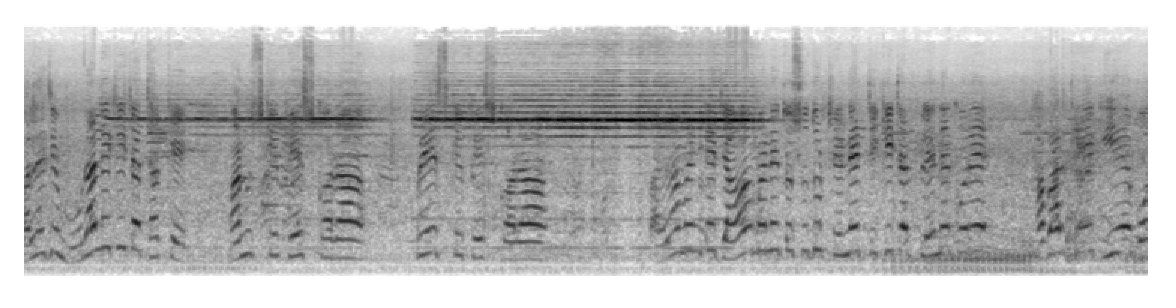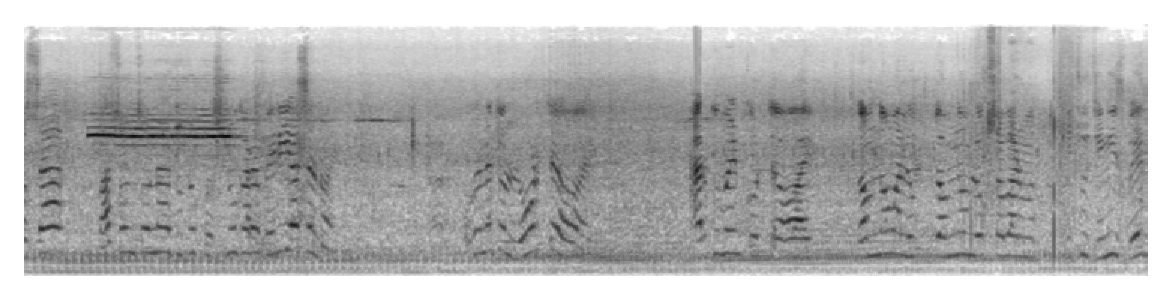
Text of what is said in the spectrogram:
ফলে যে মোরালিটিটা থাকে মানুষকে ফেস করা প্রেসকে ফেস করা। পার্লামেন্টে যাওয়া মানে তো শুধু ট্রেনের টিকিট আর প্লেনে করে খাবার খেয়ে, গিয়ে বসা ভাষণ শোনা, দুটো প্রশ্ন করা, বেরিয়ে আসে নয়। ওখানে তো লড়তে হয় আর্গুমেন্ট করতে হয়, দমদমা লোক দমদম লোকসভার মতো কিছু জিনিস বের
